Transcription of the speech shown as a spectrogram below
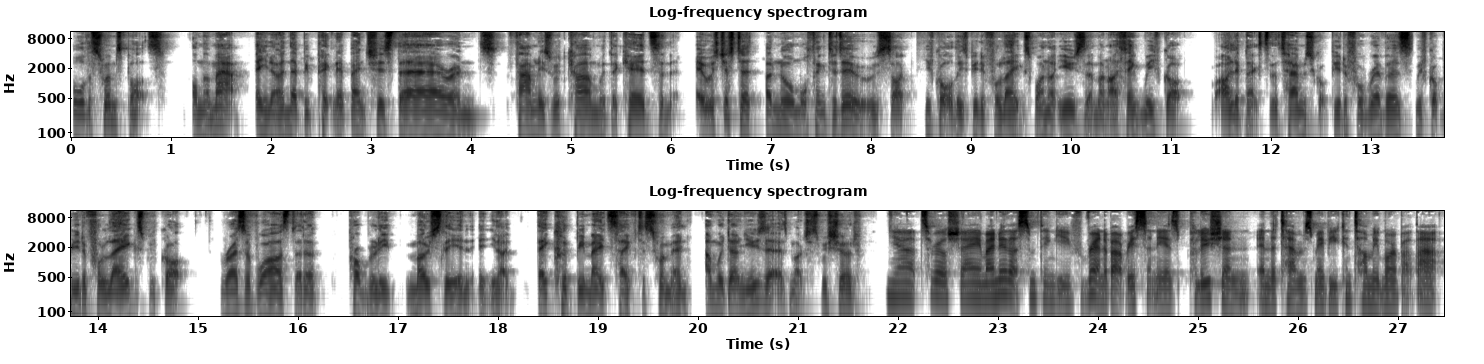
all the swim spots on the map, you know, and there'd be picnic benches there and families would come with the kids. And it was just a, a normal thing to do. It was like, you've got all these beautiful lakes. Why not use them? And I think we've got, I live next to the Thames. We've got beautiful rivers. We've got beautiful lakes. We've got reservoirs that are probably mostly in, you know, they could be made safe to swim in and we don't use it as much as we should. Yeah, it's a real shame. I know that's something you've written about recently is pollution in the Thames. Maybe you can tell me more about that.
